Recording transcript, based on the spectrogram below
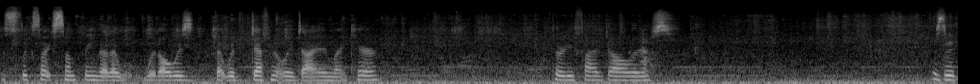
This looks like something that I would always, that would definitely die in my care. $35. Is it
